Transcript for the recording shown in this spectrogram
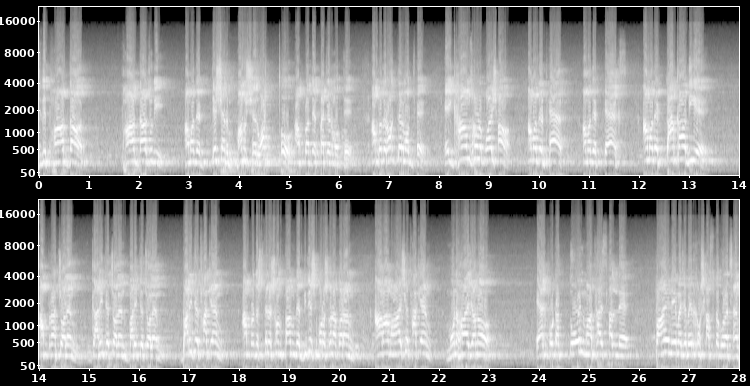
যদি ফাঁদদার ফাঁদদার যদি আমাদের দেশের মানুষের অর্থ আপনাদের পেটের মধ্যে, আপনাদের রক্তের মধ্যে, এই ঘাম ঝরানো পয়সা, আমাদের ভ্যাট, আমাদের ট্যাক্স, আমাদের টাকা দিয়ে আপনারা চলেন, গাড়িতে চলেন, বাড়িতে চলেন, বাড়িতে থাকেন, আপনাদের ছেলে সন্তানদের বিদেশে পড়াশোনা করান, আরাম আয়েসে থাকেন, মনে হয় যেন এক ফোঁটা তৈল মাথায় ছাড়লে পায়ে নেমে যাবে, এরকম স্বাস্থ্য করেছেন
